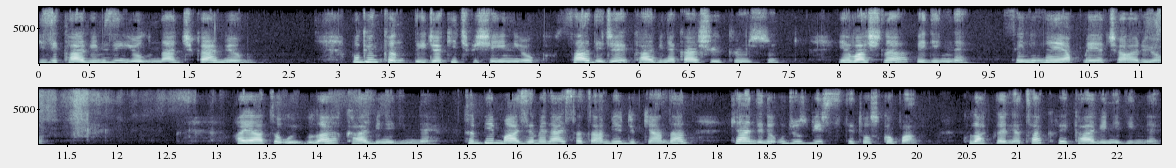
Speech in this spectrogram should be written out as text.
bizi kalbimizin yolundan çıkarmıyor mu? Bugün kanıtlayacak hiçbir şeyin yok. Sadece kalbine karşı yükümlüsün. Yavaşla ve dinle. Seni ne yapmaya çağırıyor? Hayata uygula, kalbini dinle. Tıbbi malzemeler satan bir dükkandan kendine ucuz bir stetoskop al. Kulaklarına tak ve kalbini dinle.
